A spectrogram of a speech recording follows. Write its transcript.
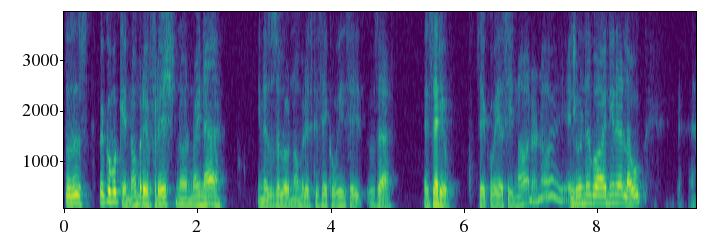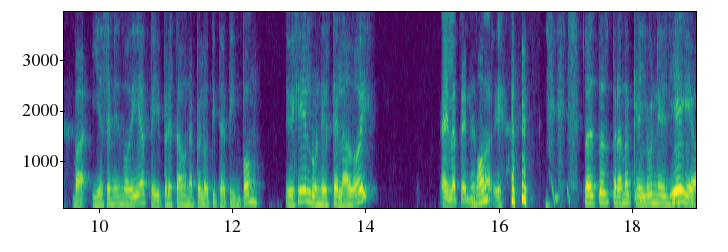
Entonces fue como que, no, hombre, fresh, no, no hay nada. Y no es solo nombre, es que se COVID, se- o sea, en serio, se COVID así, no, no, no, el lunes voy a venir a la U. Va, y ese mismo día pedí prestada una pelotita de ping pong. Yo dije, el lunes te la doy. Ahí la tenés Simón. todavía. Entonces estoy esperando que el lunes llegue.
